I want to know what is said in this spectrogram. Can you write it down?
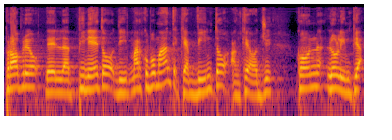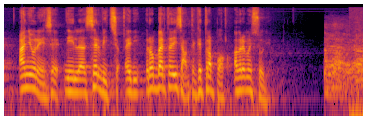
proprio del Pineto di Marco Pomante che ha vinto anche oggi con l'Olimpia Agnonese. Il servizio è di Roberta Di Sante che tra poco avremo in studio.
